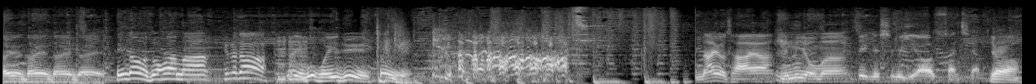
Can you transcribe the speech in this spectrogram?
导演，导演，导演，导演，听到我说话吗？听得到。那你不回一句，揍你。哪有茶呀？你们有吗？这个是不是也要算钱？要啊。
